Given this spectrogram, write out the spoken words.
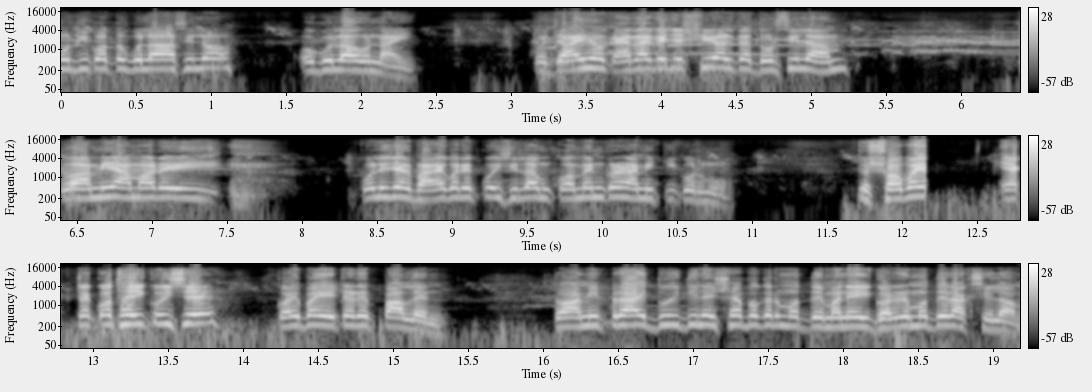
মুরগি কতগুলা আছিল, ওগুলাও নাই। তো যাই হোক, এর আগে যে শিয়ালটা ধরছিলাম, তো আমি আমার এই কলেজের ভাড়া করে কইছিলাম কমেন্ট করেন আমি কি করব। তো সবাই একটা কথাই কইছে, কয় ভাই এটারে পালেন? তো আমি প্রায় দুই দিনের সেবকের মধ্যে মানে এই ঘরের মধ্যে রাখছিলাম।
